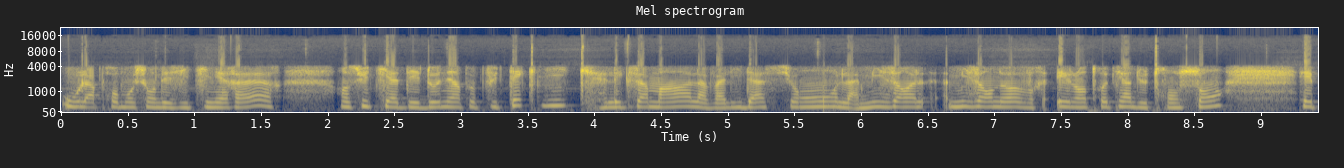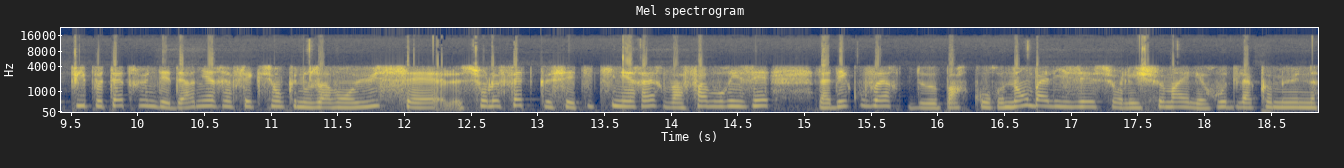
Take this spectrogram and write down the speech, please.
ou la promotion des itinéraires. Ensuite, il y a des données un peu plus techniques, l'examen, la validation, la mise en, mise en œuvre et l'entretien du tronçon. Et puis peut-être une des dernières réflexions que nous avons eues, c'est sur le fait que cet itinéraire va favoriser la découverte de parcours non balisés sur les chemins et les routes de la commune.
